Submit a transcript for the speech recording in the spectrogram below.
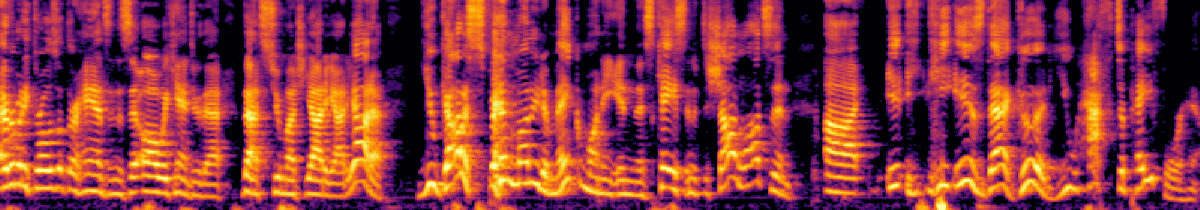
everybody throws up their hands and they say, oh, we can't do that. That's too much, yada, yada, yada. You got to spend money to make money in this case. And if Deshaun Watson, uh, it, he is that good, you have to pay for him.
